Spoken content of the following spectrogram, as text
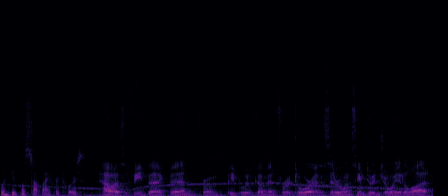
when people stop by for tours. How has the feedback been from people who've come in for a tour? Has everyone seemed to enjoy it a lot?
